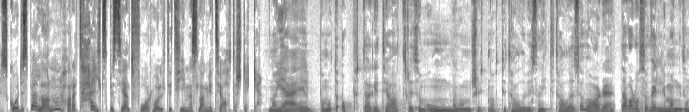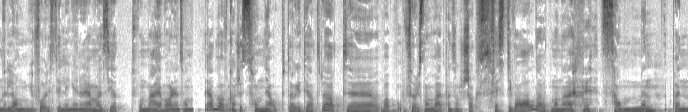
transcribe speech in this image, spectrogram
Skuespilleren har et helt spesielt forhold til timeslange teaterstykker. Når jeg på en måte oppdaget teatret som ung, på slutten av 80-tallet, begynnelsen av 90-tallet, så var det, da var det også veldig mange sånne lange forestillinger. Og jeg må jo si at for meg var det en sånn Ja, det var kanskje sånn jeg oppdaget teatret. At uh, Følelsen av å være på en sånn slags festival. Da, at man er sammen en,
